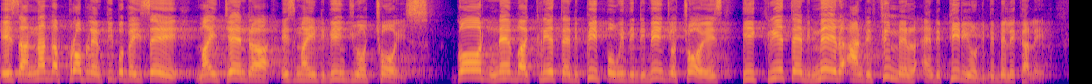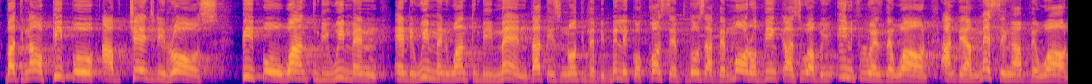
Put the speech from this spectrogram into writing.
is another problem. People, they say, my gender is my individual choice. God never created people with individual choice. He created male and female and period biblically. But now people have changed the roles. People want to be women and the women want to be men. That is not the biblical concept. Those are the moral thinkers who have influenced the world and they are messing up the world.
